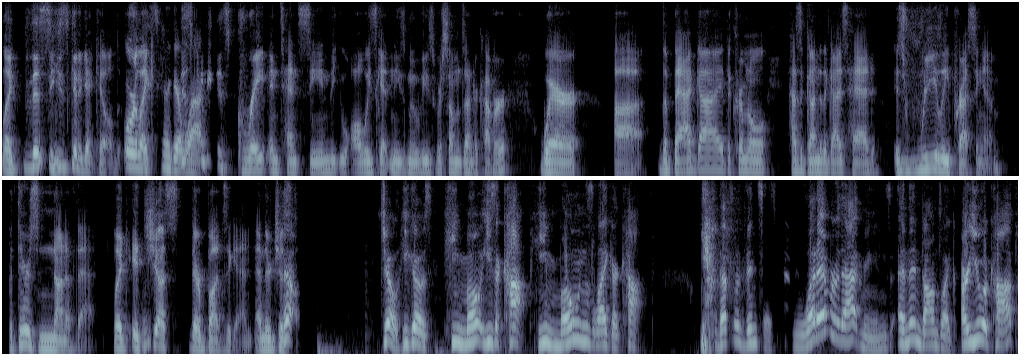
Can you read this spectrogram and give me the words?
Like, this, he's going to get killed. Or, like, It's gonna get this is going whacked. to be this great, intense scene that you always get in these movies where someone's undercover, where uh, the bad guy, the criminal, has a gun to the guy's head, is really pressing him. But there's none of that. Like, it's just, they're buds again. And they're just, Mm. No. Joe, he goes. He mo. He's a cop. He moans like a cop. Yeah. That's what Vince says. Whatever that means. And then Dom's like, "Are you a cop?"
